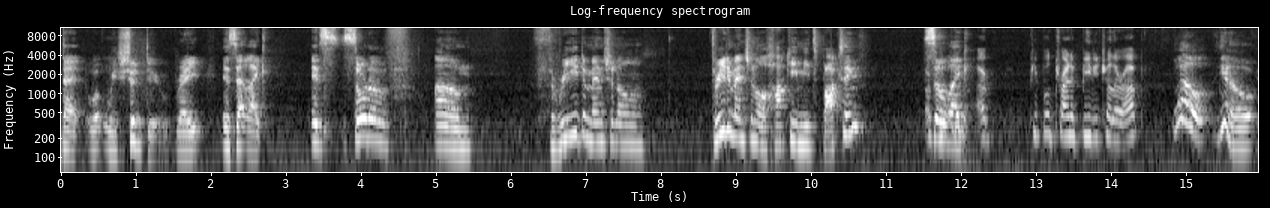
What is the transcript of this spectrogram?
that what we should do, right, is that like it's sort of um three-dimensional three-dimensional hockey meets boxing. Are So people- like are people trying to beat each other up? well, you know,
